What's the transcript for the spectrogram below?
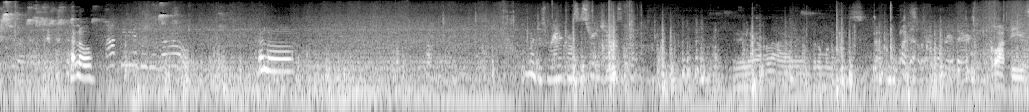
Hello. Poppy, where did you go? Hello. Someone just ran across the street. She was Here they are, little monkeys. over there. Coatis.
